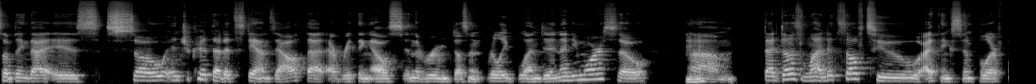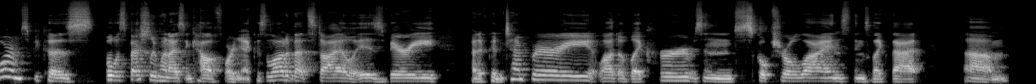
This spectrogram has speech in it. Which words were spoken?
something that is so intricate that it stands out that everything else in the room doesn't really blend in anymore. So mm-hmm. um, that does lend itself to, I think, simpler forms because, well, especially when I was in California, because a lot of that style is very kind of contemporary, a lot of like curves and sculptural lines, things like that. Um,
